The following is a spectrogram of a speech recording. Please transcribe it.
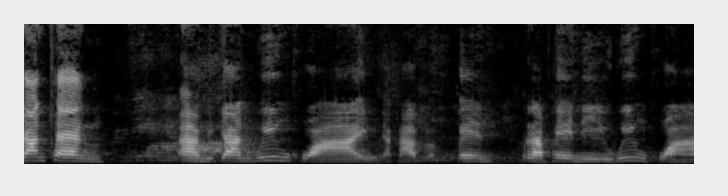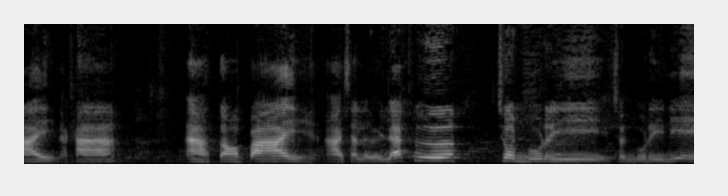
การแข่งอ่ามีการวิ่งควายนะคะเป็นประเพณีวิ่งควายนะคะอ่าต่อไปอ่าเฉลยและคือชนบุรีชนบุรีนี่เอ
